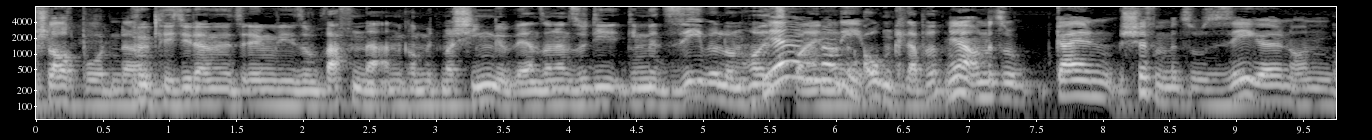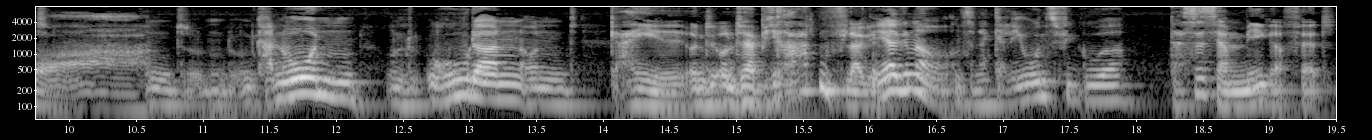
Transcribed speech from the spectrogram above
Schlauchbooten da. Wirklich, die da mit irgendwie so Waffen da ankommen, mit Maschinengewehren, sondern so die, die mit Säbel und Holzbein genau die. und Augenklappe. Ja, und mit so geilen Schiffen, mit so Segeln und, Boah, und, und, und Kanonen und Rudern und. Geil. Und unter Piratenflagge. Ja, genau. Und so eine Galionsfigur. Das ist ja mega fett.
